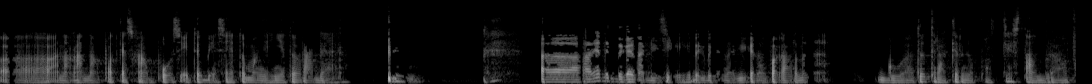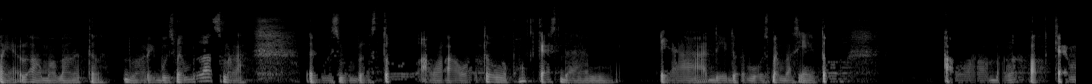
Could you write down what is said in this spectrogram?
eh, anak-anak podcast kampus itu biasanya tuh manggilnya tuh radar. Rasanya deg-degan lagi sih deg-degan lagi. Kenapa? Karena gua tuh terakhir nge-podcast tahun berapa ya? Lu lama banget tuh. 2019 malah. 2019 tuh awal-awal tuh nge-podcast dan ya di 2019 ini tuh awal banget podcast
